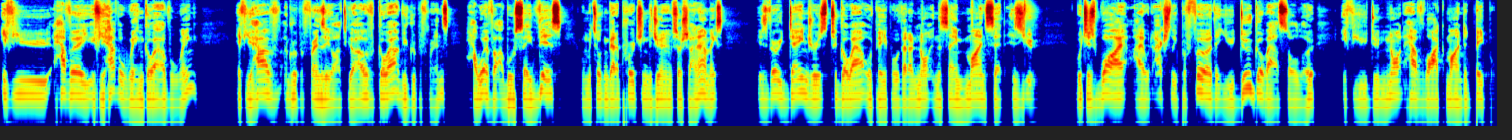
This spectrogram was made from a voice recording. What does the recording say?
If you have a if you have a wing, go out of a wing. If you have a group of friends that you like to go out go out with your group of friends. However, I will say this when we're talking about approaching the journey of social dynamics, it is very dangerous to go out with people that are not in the same mindset as you, which is why I would actually prefer that you do go out solo if you do not have like minded people.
